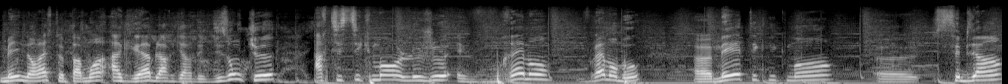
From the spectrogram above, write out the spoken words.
mais il n'en reste pas moins agréable à regarder. Disons que artistiquement le jeu est vraiment vraiment beau, euh, mais techniquement c'est bien,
